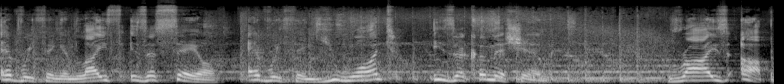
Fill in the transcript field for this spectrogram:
Everything in life is a sale. Everything you want is a commission. Rise up.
